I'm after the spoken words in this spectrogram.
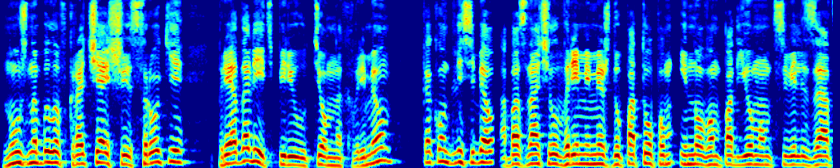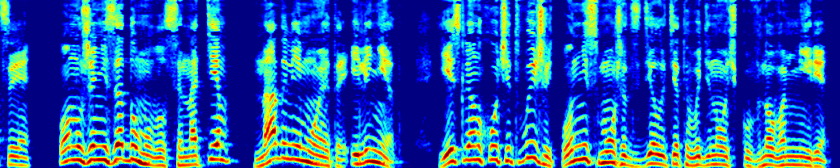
Нужно было в кратчайшие сроки преодолеть период темных времен, как он для себя обозначил время между потопом и новым подъемом цивилизации. Он уже не задумывался над тем, надо ли ему это или нет. Если он хочет выжить, он не сможет сделать это в одиночку в новом мире.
